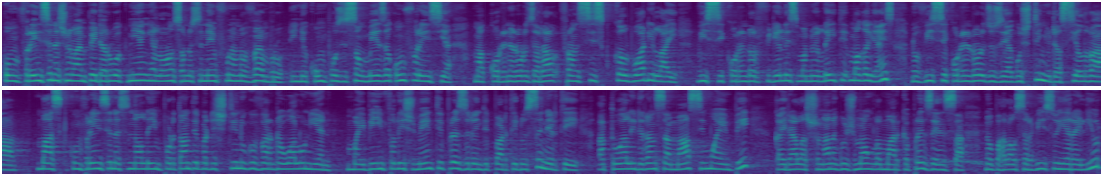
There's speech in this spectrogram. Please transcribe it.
Conferência Nacional MP da Rua Kniang e lança no Cinefo em novembro, linha composição mesa conferência, ma coordenador geral Francisco Calbo Adilai, vice-coordenador Fidelis Manuel Leite Magalhães, no vice-coordenador José Agostinho da Silva. Mas que Conferência Nacional é importante para o destino do governo da Walunian, mas bem infelizmente o presidente do partido CNRT, atual liderança máxima MP, Kairala Shonana Guzmão la marca presença no Palau Serviço e era Eliur,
